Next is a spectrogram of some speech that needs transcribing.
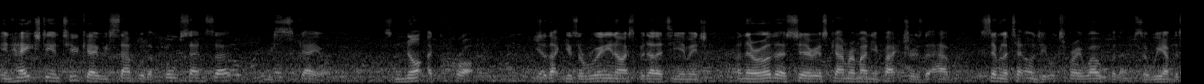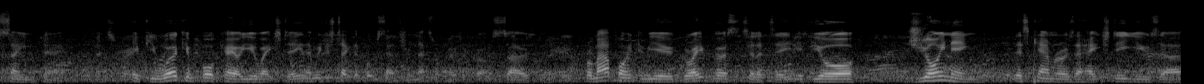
in HD and 2K we sample the full sensor and we scale. It's not a crop. So that gives a really nice fidelity image. And there are other serious camera manufacturers that have similar technology. It works very well for them. So we have the same thing. If you work in 4K or UHD, then we just take the full sensor and that's what goes across. So, from our point of view, great versatility. If you're joining this camera as a HD user,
